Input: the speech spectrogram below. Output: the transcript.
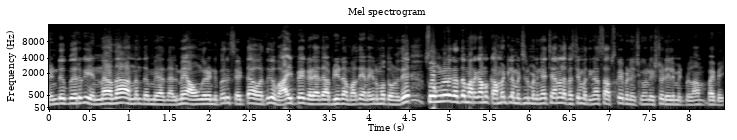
ரெண்டு பேருக்கு என்னதான் அண்ணன் தம்பியாக இருந்தாலுமே அவங்க ரெண்டு பேருக்கு செட் ஆகிறதுக்கு வாய்ப்பே கிடையாது அப்படின்ற மாதிரி தான் எனக்கு ரொம்ப தோணுது. ஸோ உங்களோட கருத்தை மறக்காம கமெண்ட்டில் மென்ஷன் பண்ணுங்க. சேனலை ஃபஸ்ட்டு பார்த்தீங்கன்னா சப்ஸ்கிரைப் பண்ணி வச்சுக்கோங்க. நெக்ஸ்ட் டெலிமிட் பண்ணலாம். பை பை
